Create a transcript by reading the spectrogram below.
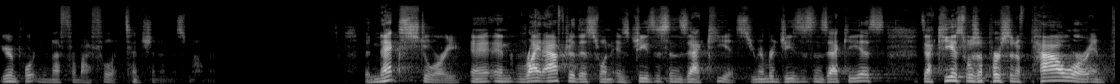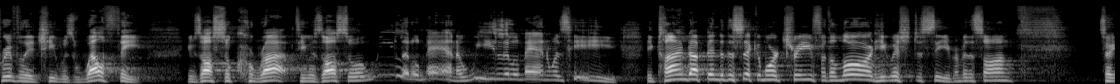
You're important enough for my full attention in this moment. The next story, and right after this one, is Jesus and Zacchaeus. You remember Jesus and Zacchaeus? Zacchaeus was a person of power and privilege, he was wealthy. He was also corrupt. He was also a wee little man. A wee little man was he. He climbed up into the sycamore tree for the Lord he wished to see. Remember the song? So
